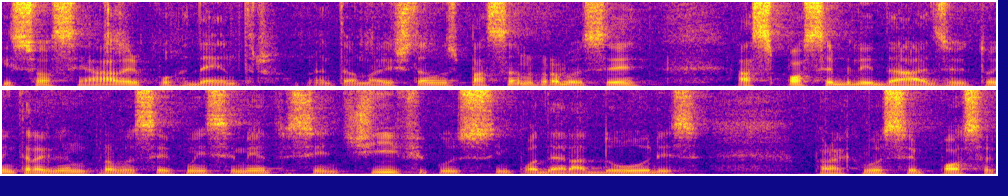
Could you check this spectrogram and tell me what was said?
que só se abre por dentro. Então nós estamos passando para você as possibilidades. Eu estou entregando para você conhecimentos científicos, empoderadores, para que você possa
